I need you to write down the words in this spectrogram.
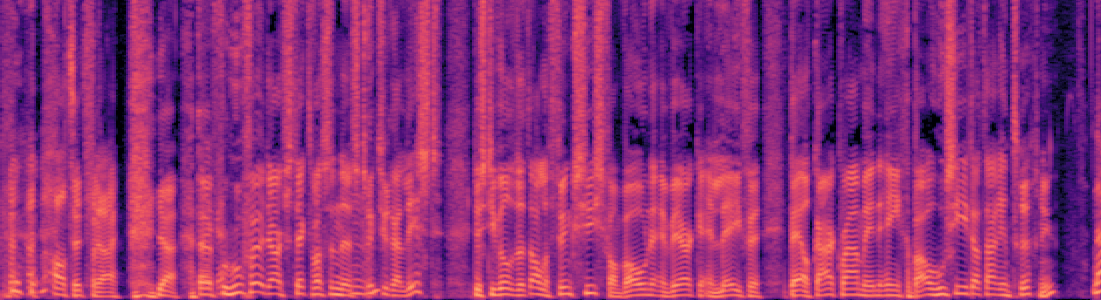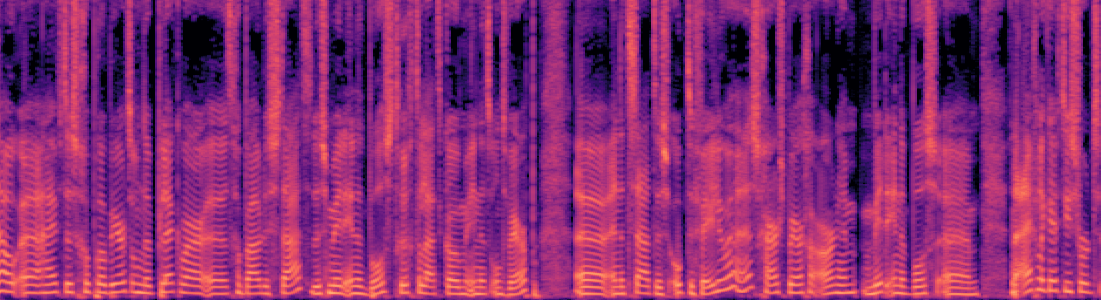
Altijd fraai. Ja, eh, Verhoeven, de architect, was een eh, structuralist. Dus die wilde dat alle functies van wonen en werken en leven bij elkaar kwamen in één gebouw. Hoe zie je dat daarin terug nu? Nou, eh, hij heeft dus geprobeerd om de plek waar eh, het gebouw dus staat, dus midden in het bos, terug te laten komen in het ontwerp. Eh, en het staat dus op de Veluwe, hè, Schaarsbergen, Arnhem, midden in het bos. En eigenlijk heeft hij een soort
